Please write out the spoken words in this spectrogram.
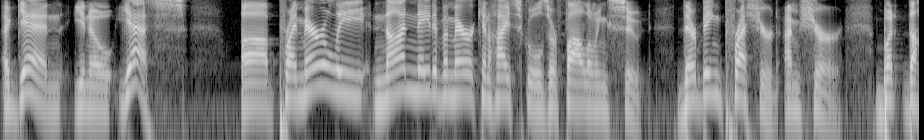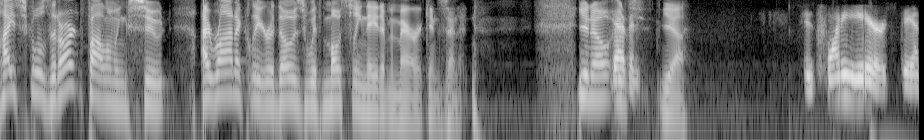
again, you know, yes, uh, primarily non Native American high schools are following suit. They're being pressured, I'm sure. But the high schools that aren't following suit, ironically, are those with mostly Native Americans in it. you know, it's- yeah. In 20 years, Dan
